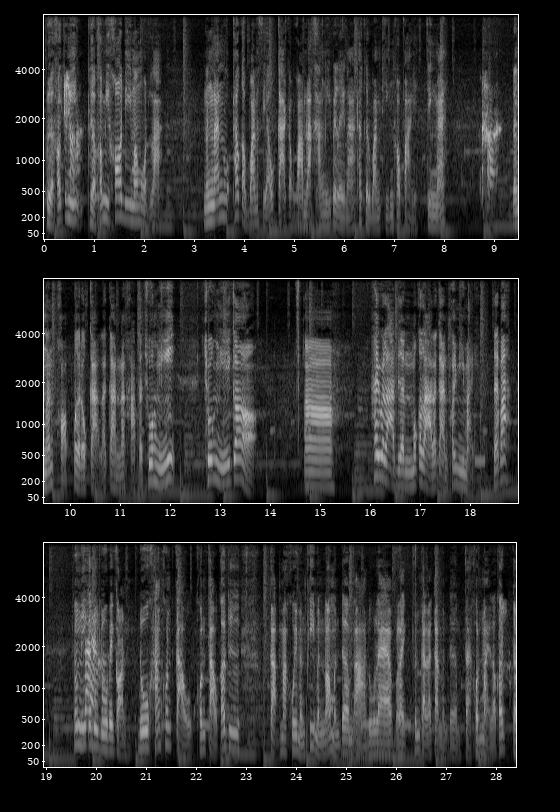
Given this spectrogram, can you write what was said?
เผื่อเขาจะมีค่ะเผื่อเขามีข้อดีมาหมดล่ะ ดังนั้นเท่ากับวันเสียโอกาสกับความรักครั้งนี้ไปเลยนะ ถ้าเกิดวันทิ้งเขาไป จริงไหมค่ะ ดังนั้นขอเปิดโอกาสแล้วกันนะครับ แต่ช่วงนี้ช่วงนี้ก็อ่าให้เวลาเดือนมกราแล้วกันค่อยมีใหม่ ได้ปะช่วงนี้ก็ได้ดูค่ะดูไปก่อน ดูครั้งคนเก่า คนเก่าก็คือกลับมาคุยเหมือนพี่เหมือนน้องเหมือนเดิม อ่า ดูแลอะไรซึ่งกันและกันเหมือนเดิม แต่คนใหม่เราก็จะ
